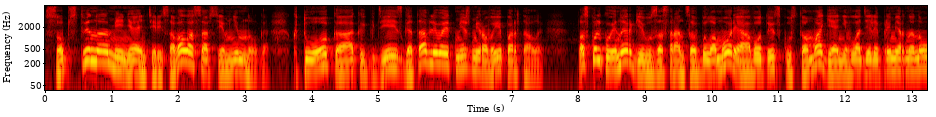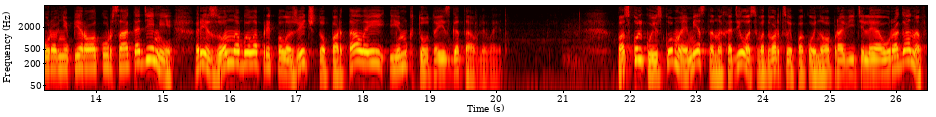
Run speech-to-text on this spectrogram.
Собственно, меня интересовало совсем немного. Кто, как и где изготавливает межмировые порталы. Поскольку энергии у засранцев было море, а вот искусство магии они владели примерно на уровне первого курса Академии, резонно было предположить, что порталы им кто-то изготавливает. Поскольку искомое место находилось во дворце покойного правителя ураганов,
